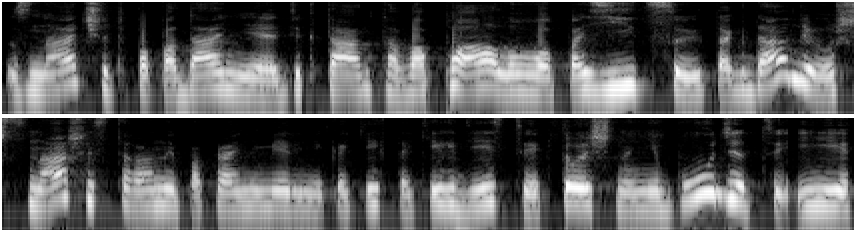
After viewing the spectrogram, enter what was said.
значит попадание диктанта в опалу, в оппозицию и так далее. Уж с нашей стороны, по крайней мере, никаких таких действий точно не будет. И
